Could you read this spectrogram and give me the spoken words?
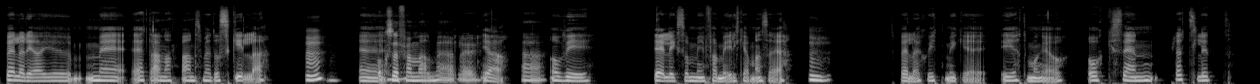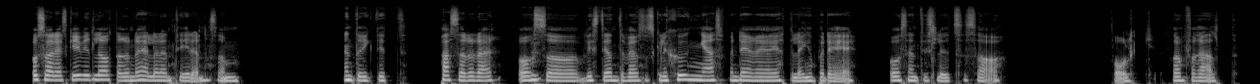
spelade jag ju med ett annat band som heter Skilla. Mm. Eh, Också från Malmö, eller? Ja, Ja. och vi, det är liksom min familj kan man säga. Mm. Spelar skitmycket i jättemånga år. Och sen plötsligt, och så hade jag skrivit låtar under hela den tiden som inte riktigt passade där. Och Mm. så visste jag inte vem som skulle sjunga, så funderade jag jättelänge på det. Och sen till slut så sa folk, framförallt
